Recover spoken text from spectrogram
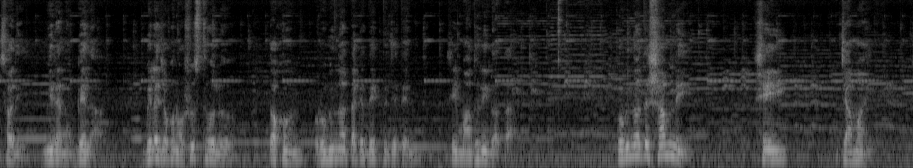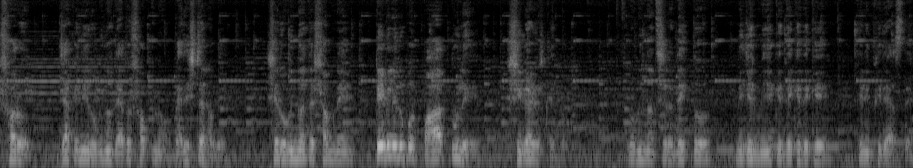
সরি মীরা না, বেলা। বেলা যখন অসুস্থ হলো, তখন রবীন্দ্রনাথ তাকে দেখতে যেতেন, সেই মাধুরী লতা। রবীন্দ্রনাথের সামনেই সেই জামাই, শরৎ, যাকে নিয়ে রবীন্দ্রনাথ এত স্বপ্ন, ব্যারিস্টার হবে, সে রবীন্দ্রনাথের সামনে টেবিলের উপর পা তুলে সিগারেট খেত। রবীন্দ্রনাথ সেটা দেখতো, নিজের মেয়েকে দেখে দেখে তিনি ফিরে আসতেন।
